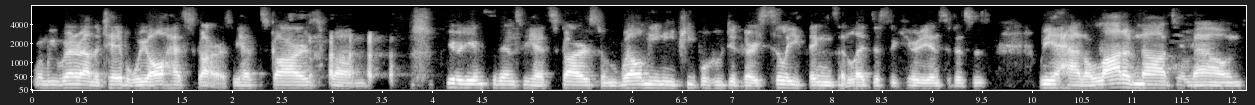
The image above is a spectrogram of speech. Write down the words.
when we went around the table, we all had scars. We had scars from security incidents. We had scars from well-meaning people who did very silly things that led to security incidences. We had a lot of nods around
